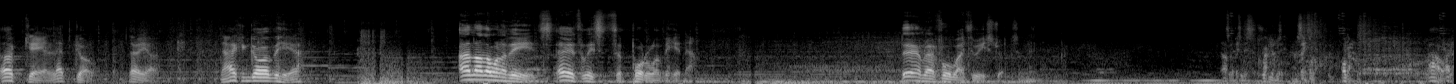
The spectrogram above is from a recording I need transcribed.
Okay, let go. There we are. Now I can go over here. Another one of these. At least it's a portal over here now. Then about 4x3 structure. Oh.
